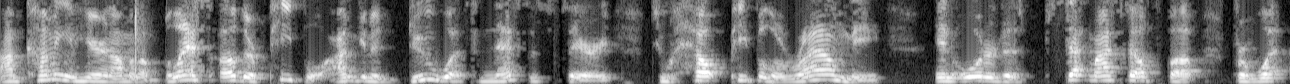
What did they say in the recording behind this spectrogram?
I'm coming in here and I'm going to bless other people. I'm going to do what's necessary to help people around me in order to set myself up for what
